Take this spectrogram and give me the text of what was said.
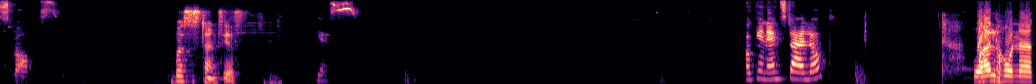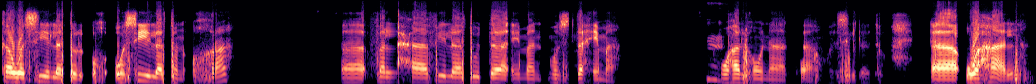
stops. bus stands yes Yes. Okay, next dialogue. وهل هناك وسيلة الأخ... وسيلة أخرى؟ آه، فالحافلة دائما مزدحمة Hmm. وهل هناك وسيلة آه، وهل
